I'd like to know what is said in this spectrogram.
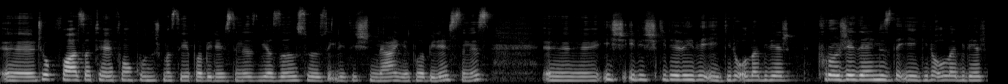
E, çok fazla telefon konuşması yapabilirsiniz, yazılı sözlü iletişimler yapabilirsiniz. E, iş ilişkileriyle ilgili olabilir, projelerinizle ilgili olabilir,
